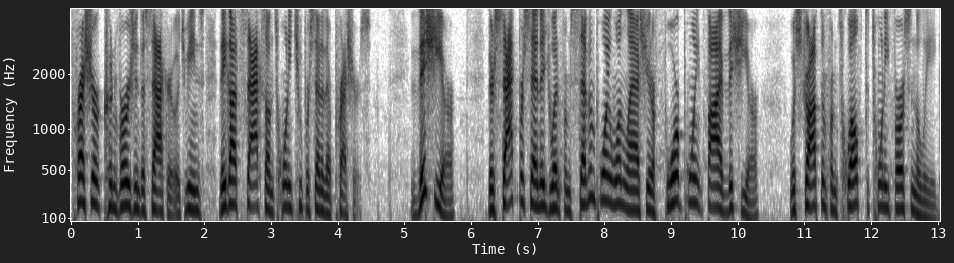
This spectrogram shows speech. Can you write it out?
pressure conversion to sack which means they got sacks on 22% of their pressures. This year, their sack percentage went from 7.1 last year to 4.5 this year, which dropped them from 12th to 21st in the league.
